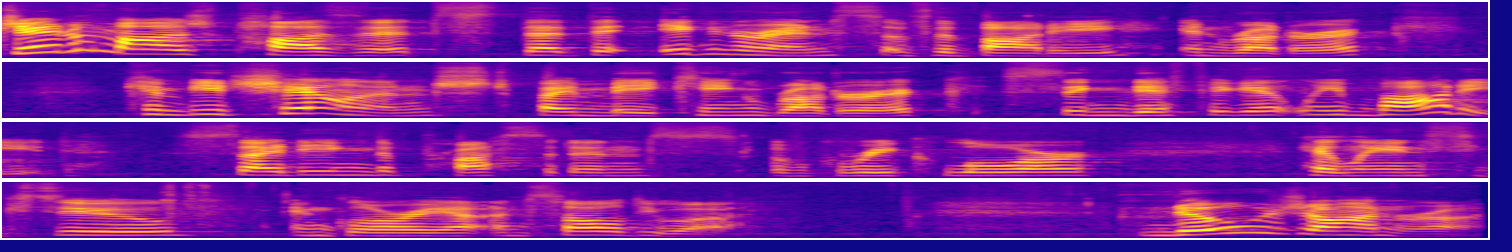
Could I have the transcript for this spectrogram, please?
Jay Dolmage posits that the ignorance of the body in rhetoric can be challenged by making rhetoric significantly bodied, citing the precedents of Greek lore, Helene Cixous, and Gloria Anzaldúa. No genre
